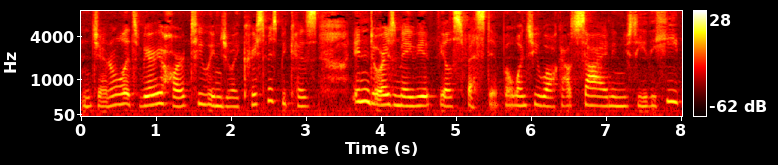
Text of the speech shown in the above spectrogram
in general it's very hard to enjoy Christmas because indoors maybe it feels festive, but once you walk outside and you see the heat,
